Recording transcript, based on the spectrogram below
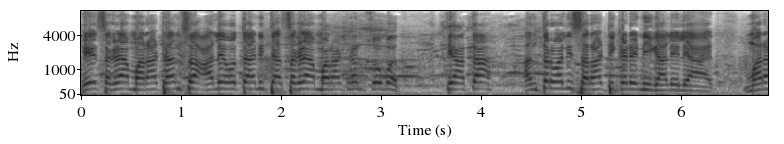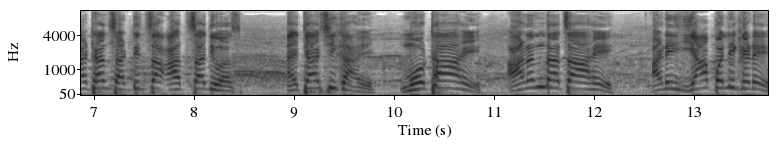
हे सगळ्या मराठ्यांचं आले होते आणि त्या सगळ्या मराठ्यांसोबत ते आता अंतरवाली सराटीकडे निघालेले आहेत. मराठ्यांसाठीचा आजचा दिवस ऐतिहासिक आहे मोठा आहे आनंदाचा आहे. आणि या पलीकडे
